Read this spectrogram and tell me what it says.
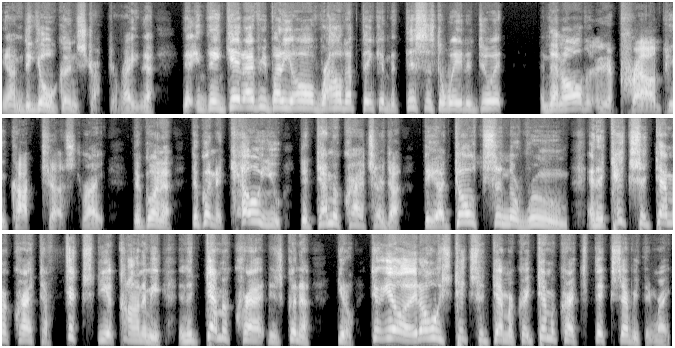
Yeah, I'm the yoga instructor, right? They, they get everybody all riled up thinking that this is the way to do it. And then all the, proud peacock chest, right? They're gonna they're gonna tell you the Democrats are the the adults in the room, and it takes a Democrat to fix the economy, and the Democrat is gonna, you know, you know, it always takes a Democrat. Democrats fix everything, right?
